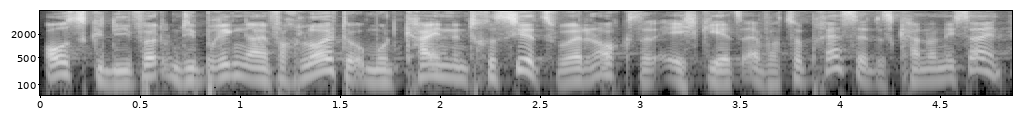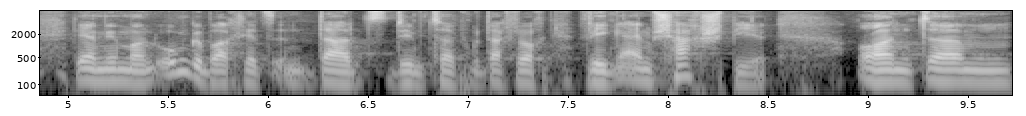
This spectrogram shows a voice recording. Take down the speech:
ausgeliefert und die bringen einfach Leute um und keinen interessiert. Wo er dann auch gesagt, ey, ich gehe jetzt einfach zur Presse, das kann doch nicht sein. Die haben jemanden umgebracht jetzt in, da zu dem Zeitpunkt, dachte ich doch, wegen einem Schachspiel. Und ähm,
